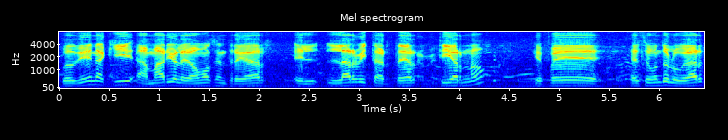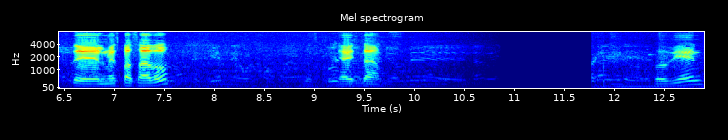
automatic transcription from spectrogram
Pues bien, aquí a Mario le vamos a entregar el Larvitar Tierno, que fue el segundo lugar del mes pasado. Y ahí está. Pues bien,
